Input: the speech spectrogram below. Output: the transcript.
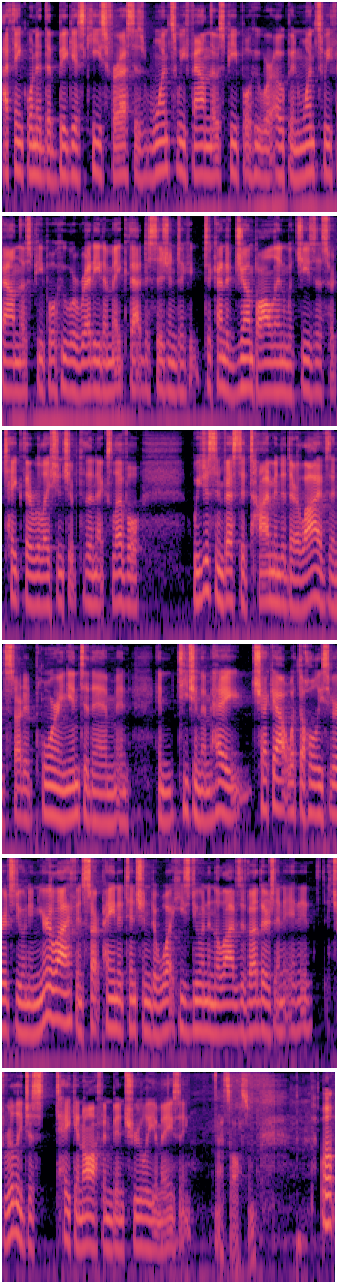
I think, one of the biggest keys for us is once we found those people who were open, once we found those people who were ready to make that decision to, to kind of jump all in with Jesus or take their relationship to the next level, we just invested time into their lives and started pouring into them and and teaching them, hey, check out what the Holy Spirit's doing in your life and start paying attention to what He's doing in the lives of others. And, and it, it's really just taken off and been truly amazing. That's awesome. Well,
